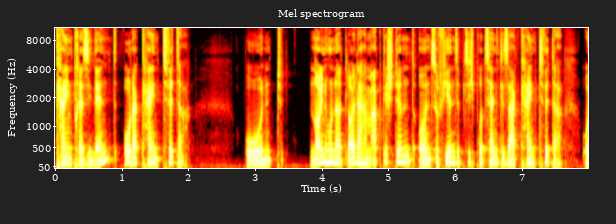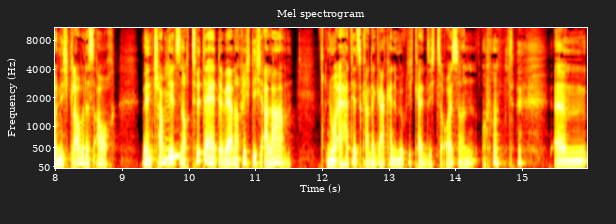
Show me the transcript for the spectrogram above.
Kein Präsident oder kein Twitter? Und 900 Leute haben abgestimmt und zu 74 Prozent gesagt, kein Twitter. Und ich glaube das auch. Wenn Trump mhm. jetzt noch Twitter hätte, wäre noch richtig Alarm. Nur er hat jetzt gerade gar keine Möglichkeit, sich zu äußern. Und ähm,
